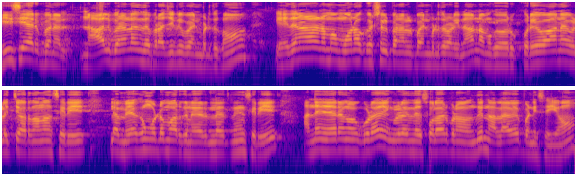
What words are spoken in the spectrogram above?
DCR panel நாலு பேனல் இந்த ப்ராஜெக்ட்டுக்கு பயன்படுத்துக்கும் எதனால் நம்ம மோனோ கிறிஸ்டல் பேனல் பயன்படுத்துகிறோம் அப்படின்னா நமக்கு ஒரு குறைவான வெளிச்சம் இருந்தாலும் சரி இல்லை மேகமூட்டமாக இருக்கிற நேரத்துலையும் சரி அந்த நேரங்கள் கூட எங்களோட இந்த சோலார் பேனல் வந்து நல்லாவே பணி செய்யும்.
